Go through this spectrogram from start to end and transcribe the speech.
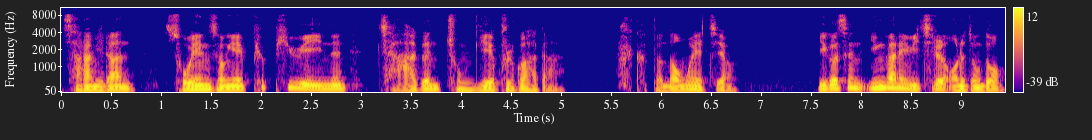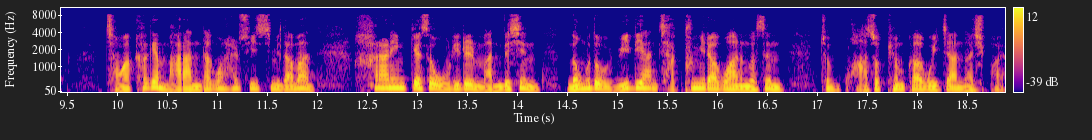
사람이란 소행성의 표피 위에 있는 작은 종기에 불과하다. 그것도 너무했지요. 이것은 인간의 위치를 어느 정도 정확하게 말한다고 할 수 있습니다만 하나님께서 우리를 만드신 너무도 위대한 작품이라고 하는 것은 좀 과소평가하고 있지 않나 싶어요.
